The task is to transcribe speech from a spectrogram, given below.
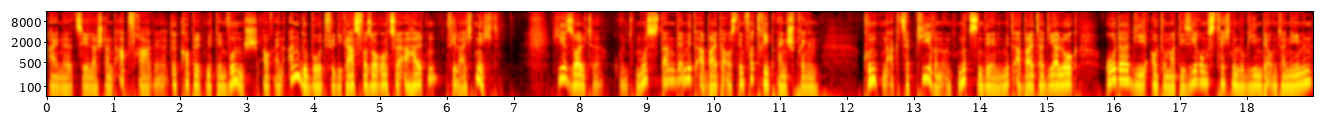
Eine Zählerstandabfrage, gekoppelt mit dem Wunsch, auch ein Angebot für die Gasversorgung zu erhalten, vielleicht nicht. Hier sollte und muss dann der Mitarbeiter aus dem Vertrieb einspringen. Kunden akzeptieren und nutzen den Mitarbeiterdialog oder die Automatisierungstechnologien der Unternehmen,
